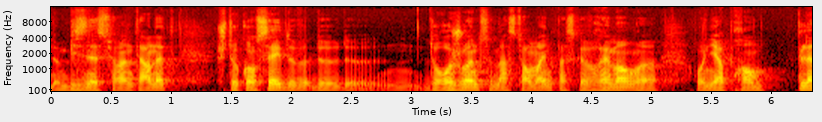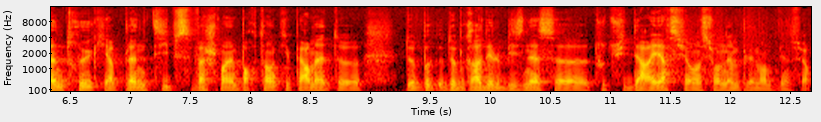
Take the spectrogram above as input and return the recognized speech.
un business sur Internet, je te conseille de, rejoindre ce mastermind parce que vraiment, on y apprend plein de trucs, il y a plein de tips vachement importants qui permettent de, grader le business tout de suite derrière si on, si implémente, bien sûr.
